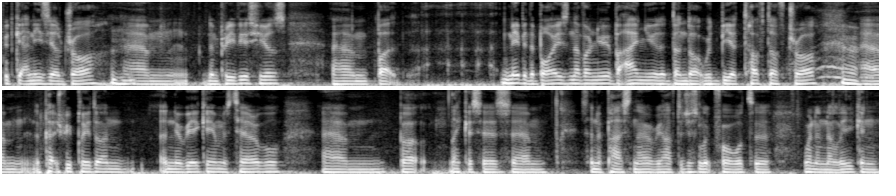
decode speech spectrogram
would get an easier draw Mhm. um, than previous years. Um, but maybe the boys never knew, but I knew that Dundalk would be a tough, tough draw. Yeah. Um, the pitch we played on the away game was terrible. Um, but like I says, um, it's in the past now. We have to just look forward to winning the league and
